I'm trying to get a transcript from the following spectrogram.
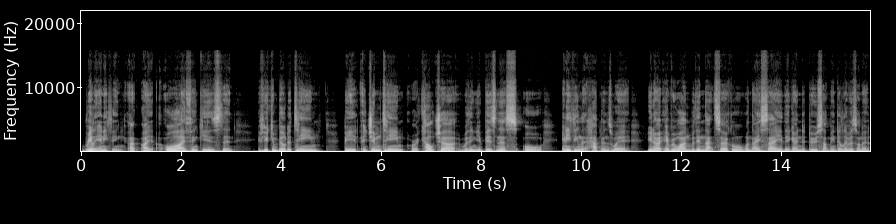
really anything. I, I all i think is that if you can build a team be it a gym team or a culture within your business or anything that happens where you know everyone within that circle when they say they're going to do something delivers on it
